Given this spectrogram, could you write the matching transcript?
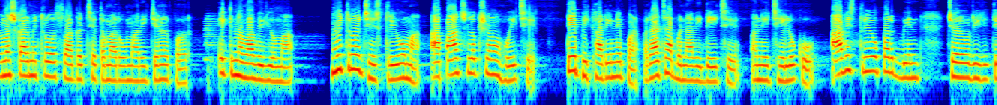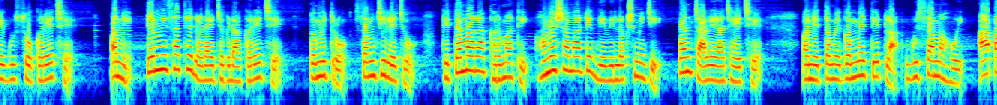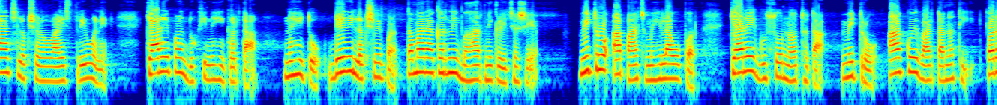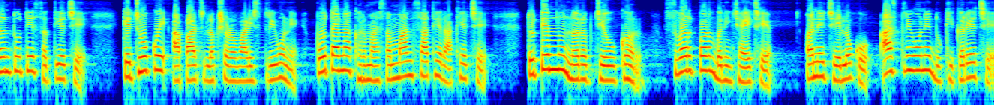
નમસ્કાર મિત્રો, સ્વાગત છે તમારું મારી ચેનલ પર. એક નવા વિડીયોમાં. મિત્રો, જે સ્ત્રીઓમાં આ પાંચ લક્ષણો હોય છે, તે ભિખારીને પણ રાજા બનાવી દે છે અને જે લોકો આવી સ્ત્રીઓ પર બિન જરૂરી રીતે ગુસ્સો કરે છે અને તેમની સાથે લડાઈ ઝઘડા કરે છે, તો મિત્રો, સમજી લેજો કે તમારા ઘરમાંથી હંમેશા માટે દેવી લક્ષ્મીજી પણ ચાલ્યા જાય છે અને તમે ગમે તેટલા ગુસ્સામાં હોય, આ પાંચ લક્ષણોવાળી સ્ત્રીઓને ક્યારેય પણ દુઃખી નહીં કરતા. નહીં તો દેવી લક્ષ્મી પણ તમારા ઘરની બહાર નીકળી જશે. મિત્રો, આ પાંચ મહિલાઓ પર ક્યારેય ગુસ્સો ન થતા. મિત્રો, આ કોઈ વાર્તા નથી, પરંતુ તે સત્ય છે કે જો કોઈ આ પાંચ લક્ષણોવાળી સ્ત્રીઓને પોતાના ઘરમાં સન્માન સાથે રાખે છે, તો તેમનું નરક જેવું ઘર સ્વર્ગ પણ બની જાય છે. અને જે લોકો આ સ્ત્રીઓને દુઃખી કરે છે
